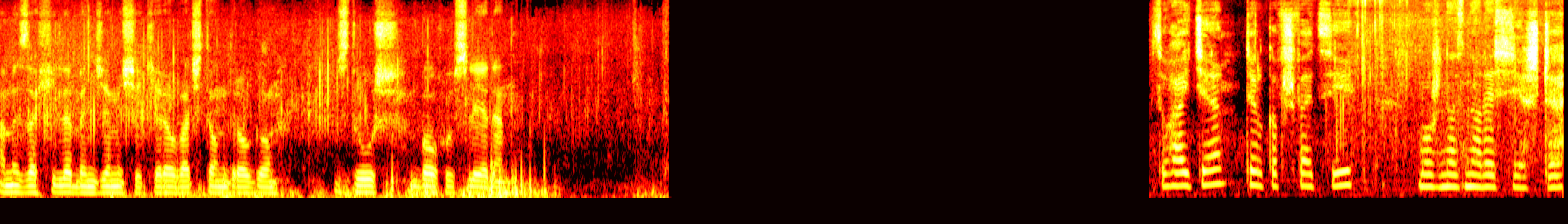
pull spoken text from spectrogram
A my za chwilę będziemy się kierować tą drogą wzdłuż Bohusleden. Słuchajcie, tylko w Szwecji można znaleźć jeszcze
